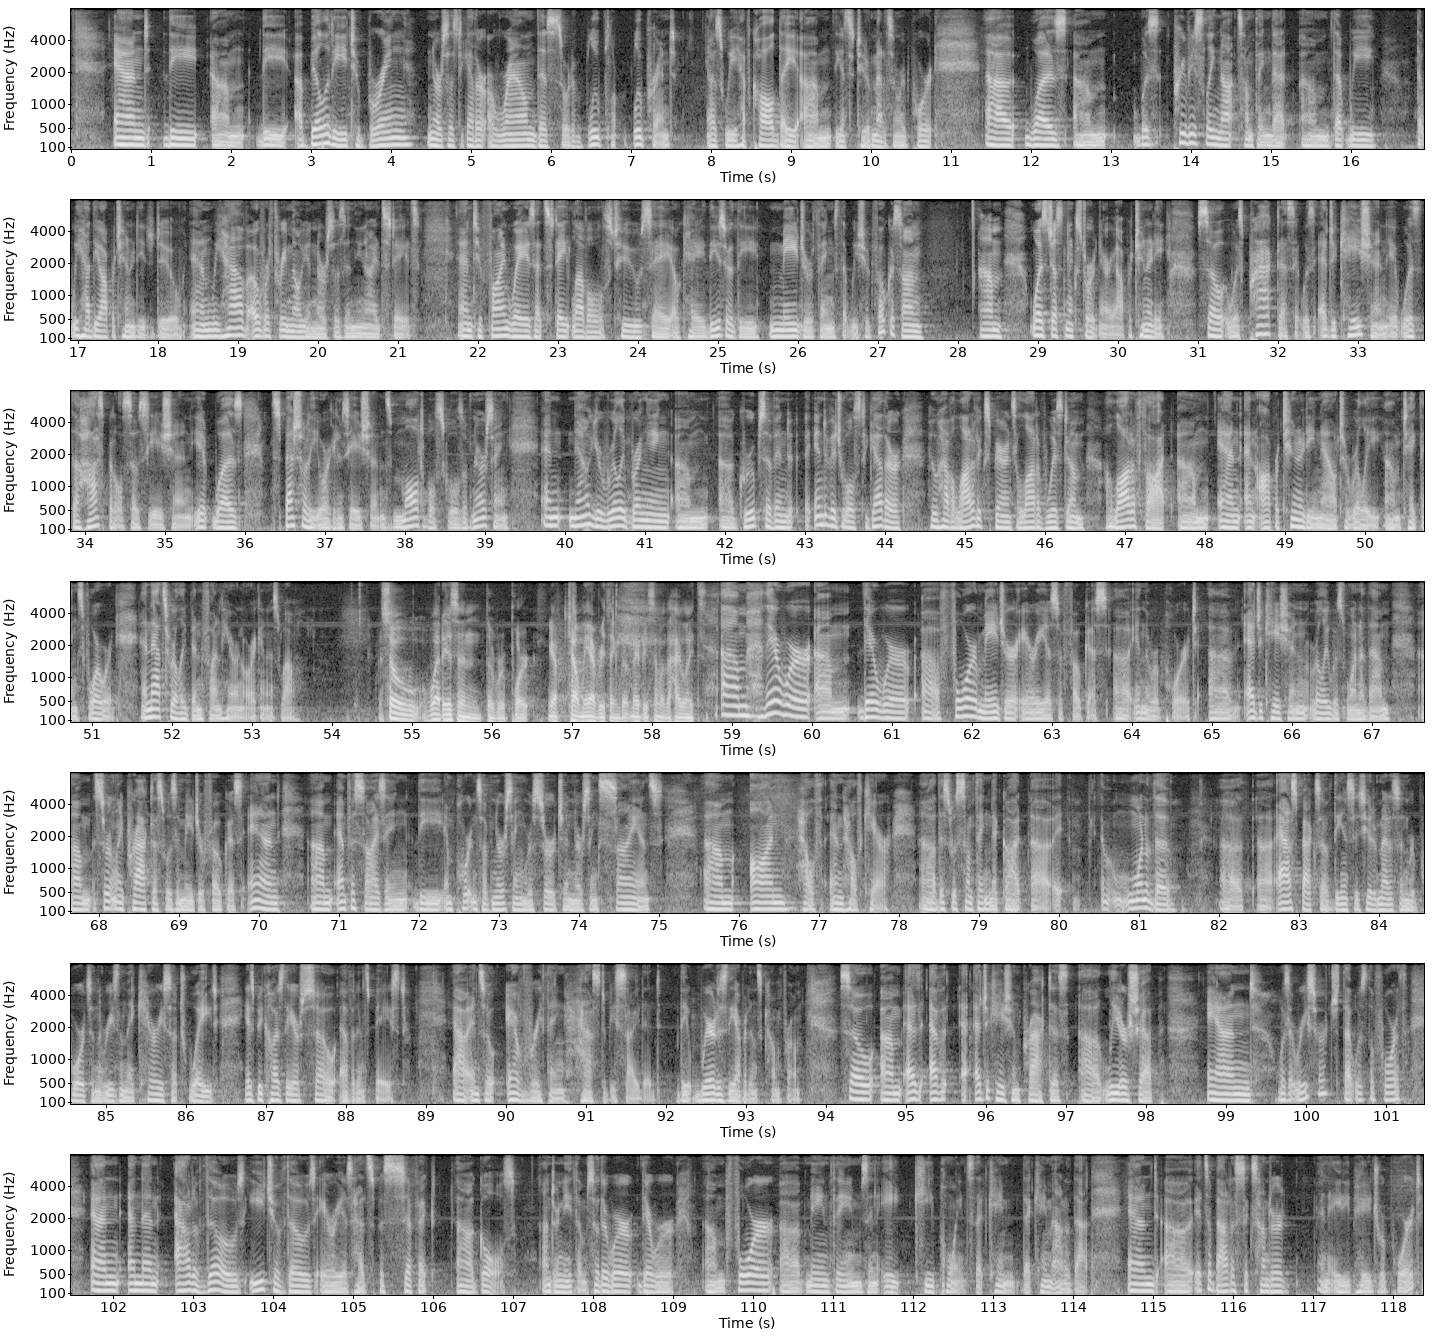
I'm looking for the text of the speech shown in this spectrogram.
And the um, the ability to bring nurses together around this sort of blueprint as we have called the um, the Institute of Medicine report, uh, was um, was previously not something that um, that we that we had the opportunity to do. And we have over 3 million nurses in the United States. And to find ways at state levels to say, okay, these are the major things that we should focus on um, was just an extraordinary opportunity. So it was practice, it was education, it was the hospital association, it was specialty organizations, multiple schools of nursing, and now you're really bringing um, uh, groups of ind- individuals together who have a lot of experience, a lot of wisdom, a lot of thought, um, and an opportunity now to really um, take things forward. And that's really been fun here in Oregon as well. So, what is in the report? You have to tell me everything, but maybe some of the highlights. Um, there were um, there were uh, four major areas of focus uh, in the report. Uh, education really was one of them. Um, certainly, practice was a major focus, and um, emphasizing the importance of nursing research and nursing science. Um, on health and healthcare. Uh, this was something that got uh, one of the uh, uh, aspects of the Institute of Medicine reports and the reason they carry such weight is because they are so evidence based. Uh, and so everything has to be cited. The, where does the evidence come from? So, um, as ev- education, practice, uh, leadership, and was it research that was the fourth and and then out of those each of those areas had specific uh, goals underneath them. So there were there were um, four uh, main themes and eight key points that came that came out of that, and uh, it's about a 680 page report,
